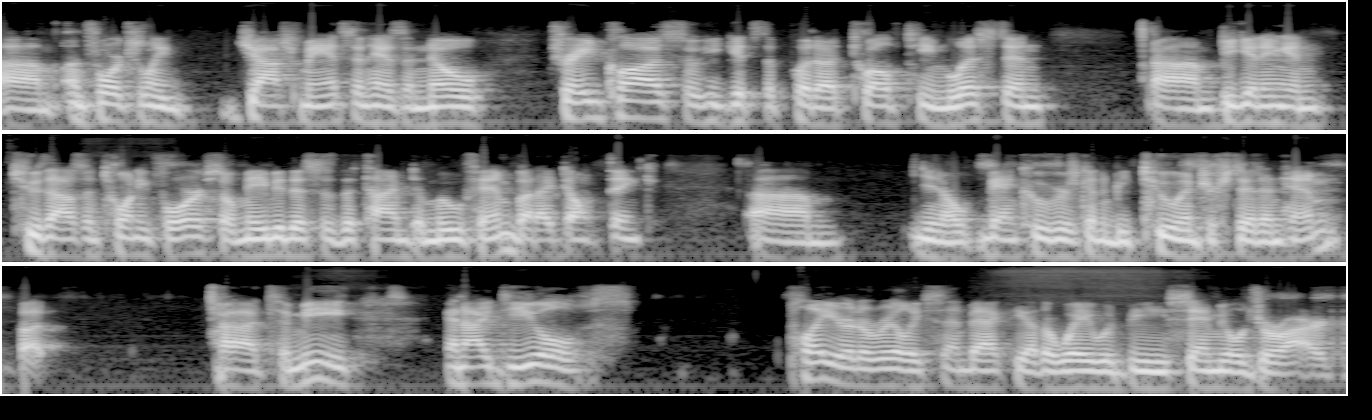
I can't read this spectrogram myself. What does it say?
Um, unfortunately, Josh Manson has a no trade clause, so he gets to put a 12 team list in um, beginning in 2024. So maybe this is the time to move him, but I don't think, um, you know, Vancouver's going to be too interested in him. But uh, to me, an ideal player to really send back the other way would be Samuel Girard.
